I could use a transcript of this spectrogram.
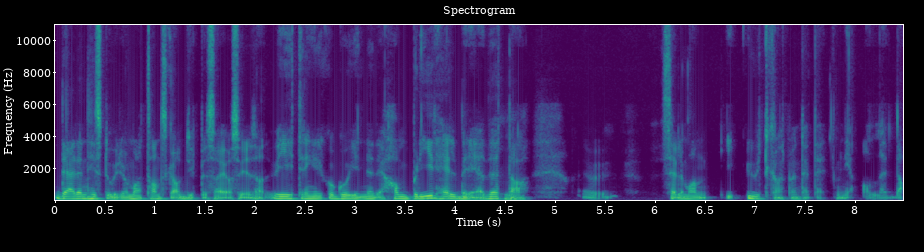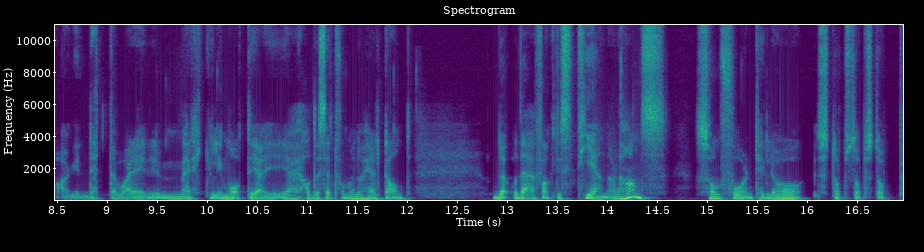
det er en historie om at han skal dyppe seg osv. Vi trenger ikke å gå inn i det. Han blir helbredet da. Selv om han i utgangspunktet tenkte men i alle dager, dette var en merkelig måte, jeg, jeg hadde sett for meg noe helt annet. Det, og det er faktisk tjenerne hans som får han til å stopp, stopp, stopp.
